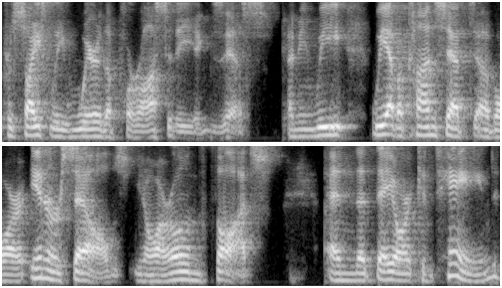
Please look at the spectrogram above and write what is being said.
precisely where the porosity exists. I mean, we we have a concept of our inner selves, you know, our own thoughts, and that they are contained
